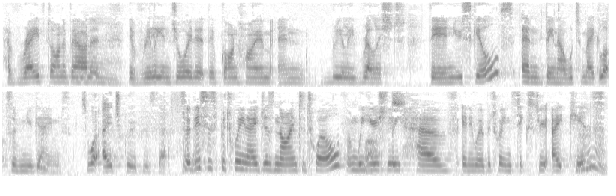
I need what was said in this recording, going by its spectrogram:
have raved on about mm. it. They've really enjoyed it. They've gone home and really relished their new skills and been able to make lots of new mm. games. So, what age group is that for? So, this is between ages 9 to 12, and we right. usually have anywhere between 6 to 8 kids. Mm.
